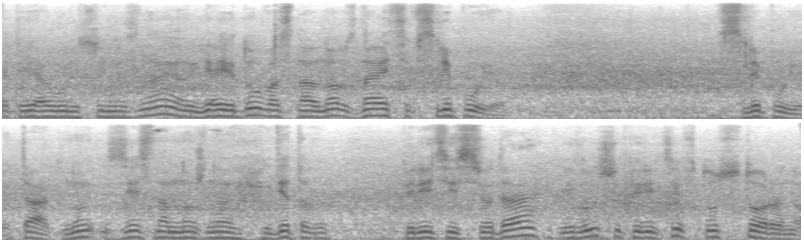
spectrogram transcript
это я улицу не знаю. Я иду в основном, знаете, вслепую. Вслепую. Так, ну здесь нам нужно где-то перейти сюда и лучше перейти в ту сторону.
